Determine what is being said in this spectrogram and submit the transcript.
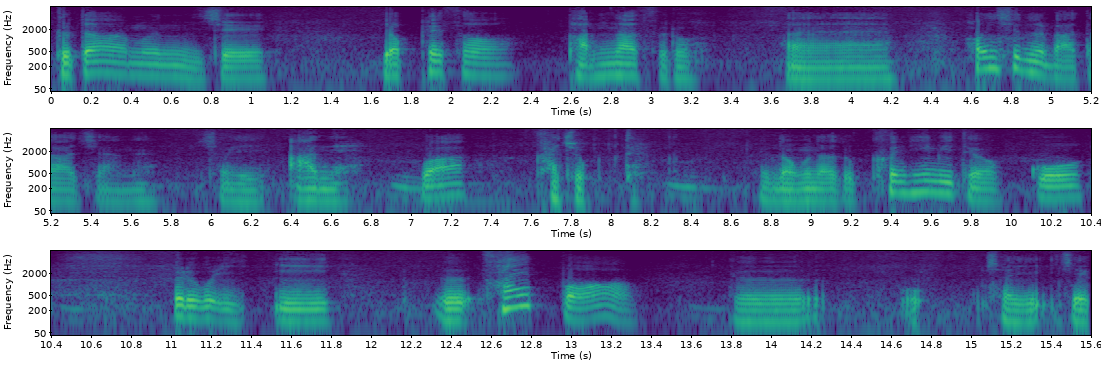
그 다음은 이제 옆에서 밤낮으로 에, 헌신을 마다하지 않은 저희 아내와 가족들 너무나도 큰 힘이 되었고 그리고 이, 이 그 사회법 그 오- 저희 이제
